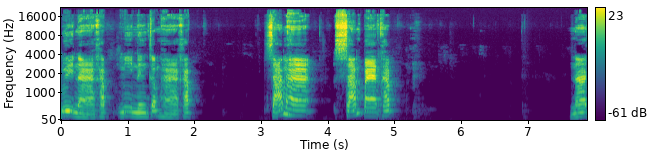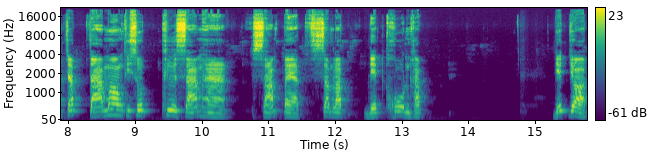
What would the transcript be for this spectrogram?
ลุยนาครับ มีหนึ่งกับหาครับสามหาสามแปดครับน่าจับตามองที่สุดคือสามหาสามแปดสำหรับเด็ดโคนครับ เด็ดยอด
